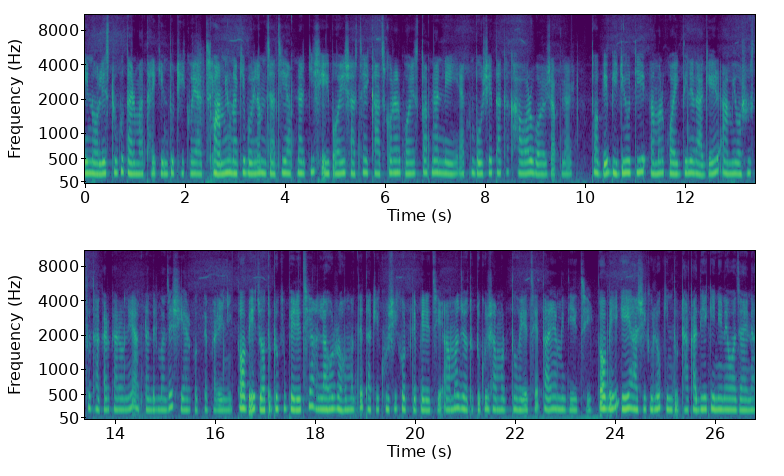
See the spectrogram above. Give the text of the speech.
এই নলেজটুকু তার মাথায় কিন্তু ঠিক হয়ে আছে। আমি ওনাকে বললাম, চাচি, আপনার কি সেই বয়স আছে? কাজ করার বয়স তো আপনার নেই, এখন বসে থাকা, খাওয়ার বয়স আপনার। তবে ভিডিওটি আমার কয়েকদিনের আগের আমি অসুস্থ থাকার কারণে আপনাদের মাঝে শেয়ার করতে পারিনি। তবে যতটুকু পেরেছি আল্লাহর রহমতে তাকে খুশি করতে পেরেছি। আমার যতটুকু সামর্থ্য হয়েছে তাই আমি দিয়েছি। তবে এই হাসিগুলো কিন্তু টাকা দিয়ে কিনে নেওয়া যায় না।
